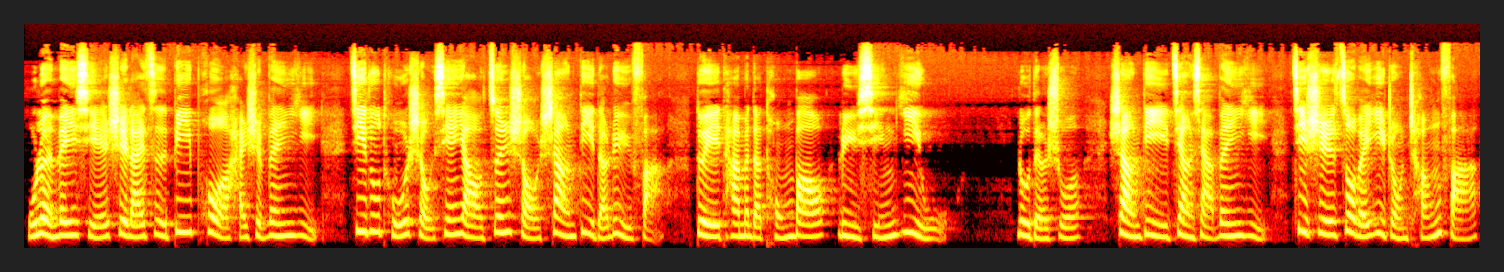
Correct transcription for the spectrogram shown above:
无论威胁是来自逼迫还是瘟疫，基督徒首先要遵守上帝的律法，对他们的同胞履行义务。路德说：“上帝降下瘟疫，既是作为一种惩罚，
